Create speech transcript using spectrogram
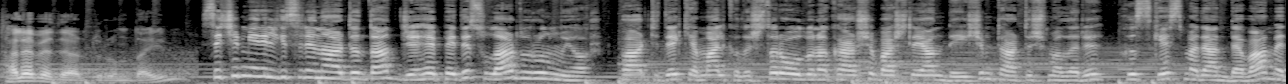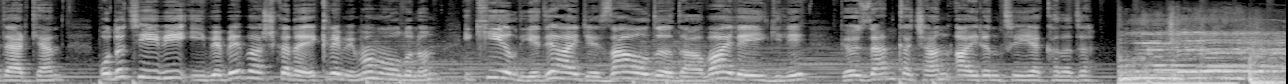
talep eder durumdayım. Seçim yenilgisinin ardından CHP'de sular durulmuyor. Partide Kemal Kılıçdaroğlu'na karşı başlayan değişim tartışmaları hız kesmeden devam ederken Oda TV İBB Başkanı Ekrem İmamoğlu'nun 2 yıl 7 ay ceza aldığı dava ile ilgili gözden kaçan ayrıntıyı yakaladı. Bu Yeah.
